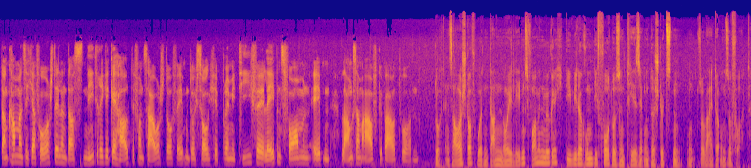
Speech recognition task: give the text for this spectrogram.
dann kann man sich ja vorstellen, dass niedrige Gehalte von Sauerstoff eben durch solche primitive Lebensformen eben langsam aufgebaut wurden. Durch den Sauerstoff wurden dann neue Lebensformen möglich, die wiederum die Photosynthese unterstützten und so weiter und so fort.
